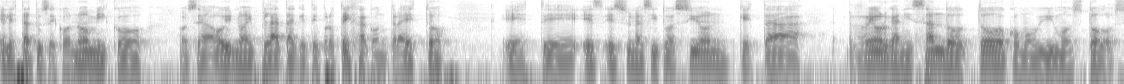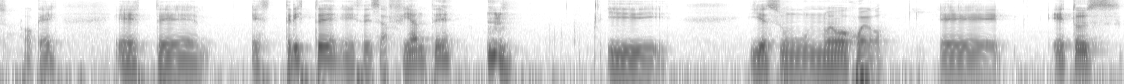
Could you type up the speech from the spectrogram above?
el estatus económico. O sea, hoy no hay plata que te proteja contra esto. Este, es, es una situación que está reorganizando todo como vivimos todos. Este, es triste, es desafiante y, y es un nuevo juego. Eh, esto es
